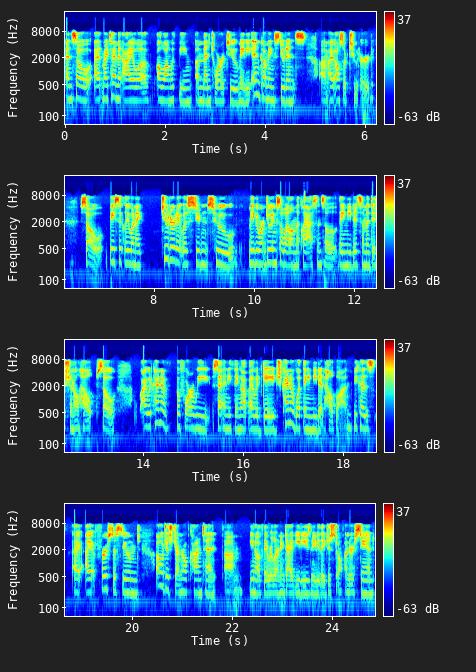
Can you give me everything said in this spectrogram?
And so at my time at Iowa, along with being a mentor to maybe incoming students, um, I also tutored. So basically, when I tutored, it was students who maybe weren't doing so well in the class, and so they needed some additional help. So I would kind of, before we set anything up, I would gauge kind of what they needed help on because I, I at first assumed, oh, just general content. Um, you know, if they were learning diabetes, maybe they just don't understand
